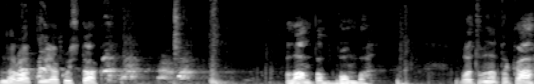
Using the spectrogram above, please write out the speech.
Народ, ну якось так. Лампа бомба. От вона така.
